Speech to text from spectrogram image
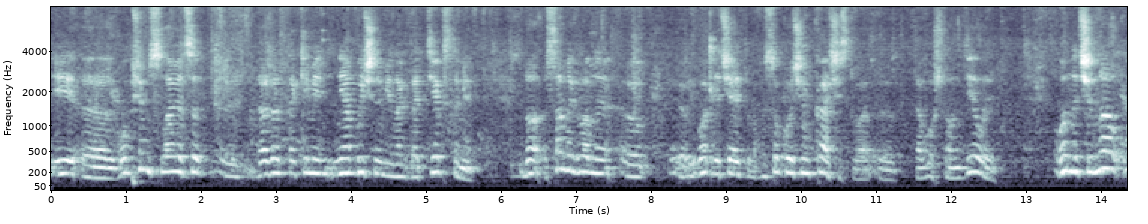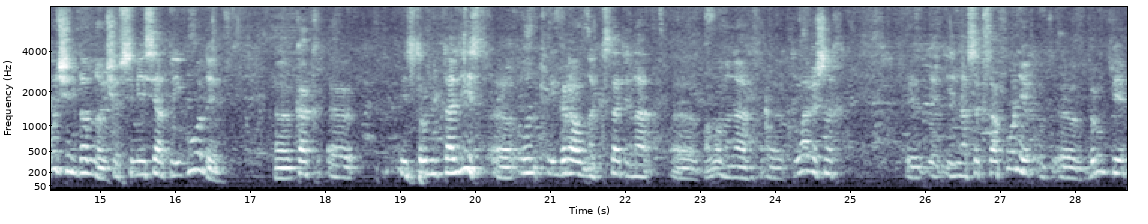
и, э, в общем, славится э, даже такими необычными иногда текстами. Но самое главное, э, его отличает высокое очень качество э, того, что он делает. Он начинал очень давно, еще в 70-е годы, э, как э, инструменталист. Он играл, на, кстати, на, по-моему, на клавишных и на саксофоне в группе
